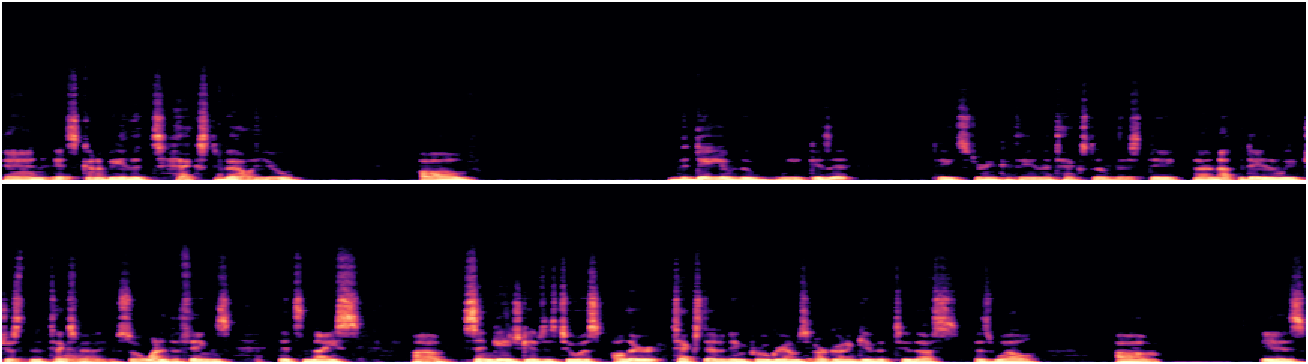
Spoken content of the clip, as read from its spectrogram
and it's going to be the text value of the day of the week, is it? Date string containing the text of this date, uh, not the day of the week, just the text value. So one of the things that's nice, um, Cengage gives it to us. Other text editing programs are going to give it to us as well. Um, is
